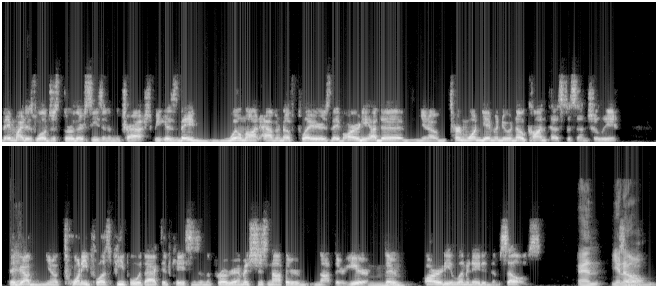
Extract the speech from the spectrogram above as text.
They might as well just throw their season in the trash because they will not have enough players. They've already had to you know turn one game into a no contest essentially. They've Yeah. got you know twenty plus people with active cases in the program. It's just not their not their year. Mhm. They're already eliminated themselves. and you know. So,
